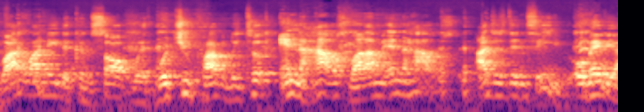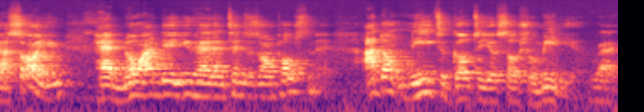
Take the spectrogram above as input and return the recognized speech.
Why do I need to consult with what you probably took in the house while I'm in the house? I just didn't see you. Or maybe I saw you, had no idea you had intentions on posting it. I don't need to go to your social media right.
